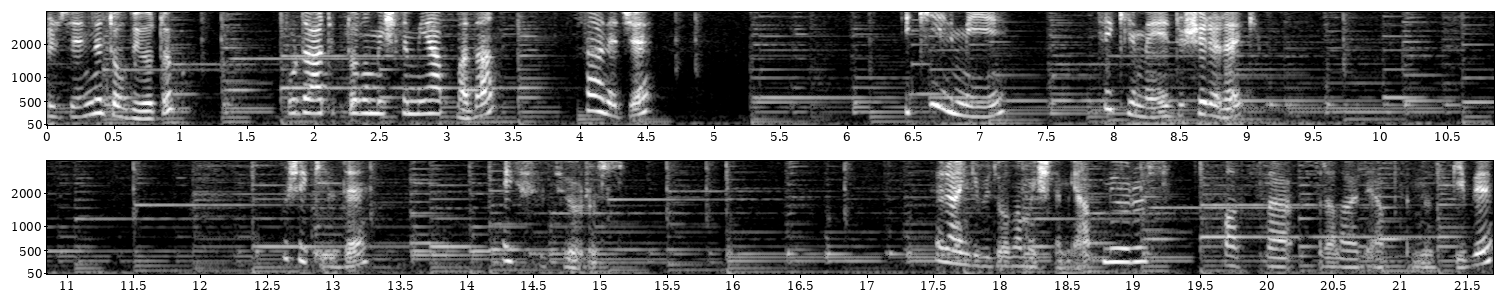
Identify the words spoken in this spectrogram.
üzerine doluyorduk. Burada artık dolama işlemi yapmadan sadece iki ilmeği tek ilmeğe düşürerek bu şekilde eksiltiyoruz. Herhangi bir dolama işlemi yapmıyoruz. Alt sıra- sıralarda yaptığımız gibi.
